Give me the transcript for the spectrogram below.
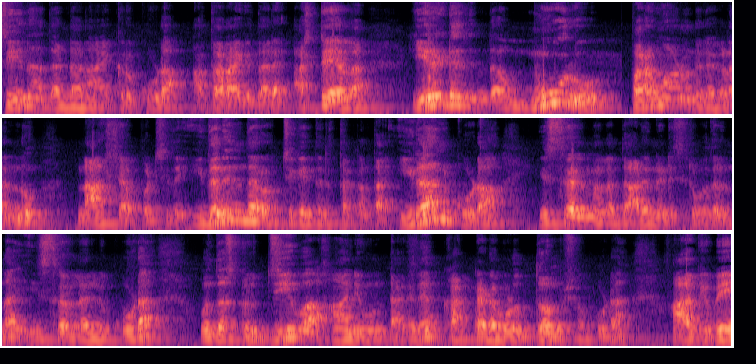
ಸೇನಾ ದಂಡ ನಾಯಕರು ಕೂಡ ಹತರಾಗಿದ್ದಾರೆ. ಅಷ್ಟೇ ಅಲ್ಲ ಎರಡರಿಂದ ಮೂರು ಪರಮಾಣು ನೆಲೆಗಳನ್ನು ನಾಶಪಡಿಸಿದೆ. ಇದರಿಂದ ರೊಚ್ಚಿಗೆದ್ದಿರತಕ್ಕಂಥ ಇರಾನ್ ಕೂಡ ಇಸ್ರೇಲ್ ಮೇಲೆ ದಾಳಿ ನಡೆಸಿರುವುದರಿಂದ ಇಸ್ರೇಲ್ನಲ್ಲೂ ಕೂಡ ಒಂದಷ್ಟು ಜೀವ ಹಾನಿ ಉಂಟಾಗಿದೆ. ಕಟ್ಟಡಗಳು ಧ್ವಂಸ ಕೂಡ ಆಗಿವೆ.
